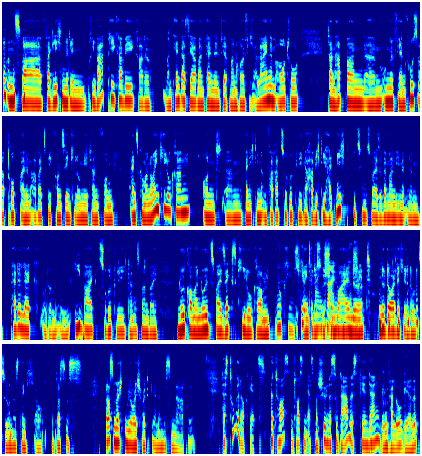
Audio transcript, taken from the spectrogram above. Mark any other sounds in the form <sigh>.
<laughs> Und zwar verglichen mit dem Privat-Pkw, gerade man kennt das ja, beim Pendeln fährt man häufig alleine im Auto. Dann hat man ähm, ungefähr einen Fußabdruck bei einem Arbeitsweg von 10 Kilometern von 1,9 Kilogramm. Und ähm, wenn ich die mit dem Fahrrad zurücklege, habe ich die halt nicht. Beziehungsweise wenn man die mit einem Pedelec oder mit einem E-Bike zurücklegt, dann ist man bei 0,026 Kilogramm. Okay, ich denke, das ist schon mal eine, eine <laughs> deutliche Reduktion, das denke ich auch. Und das ist, das möchten wir euch heute gerne ein bisschen nahe bringen. Das tun wir doch jetzt mit Thorsten. Thorsten, erstmal schön, dass du da bist. Vielen Dank. Hm, Hallo, gerne.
